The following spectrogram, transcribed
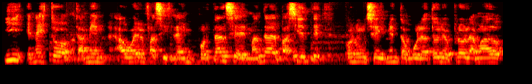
y en esto también hago énfasis la importancia de mandar al paciente con un seguimiento ambulatorio programado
